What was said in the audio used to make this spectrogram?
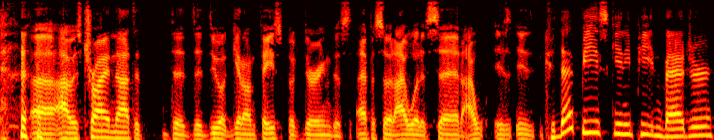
uh, I was trying not to, to to do it get on Facebook during this episode. I would have said, "I is, is could that be Skinny Pete and Badger?"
